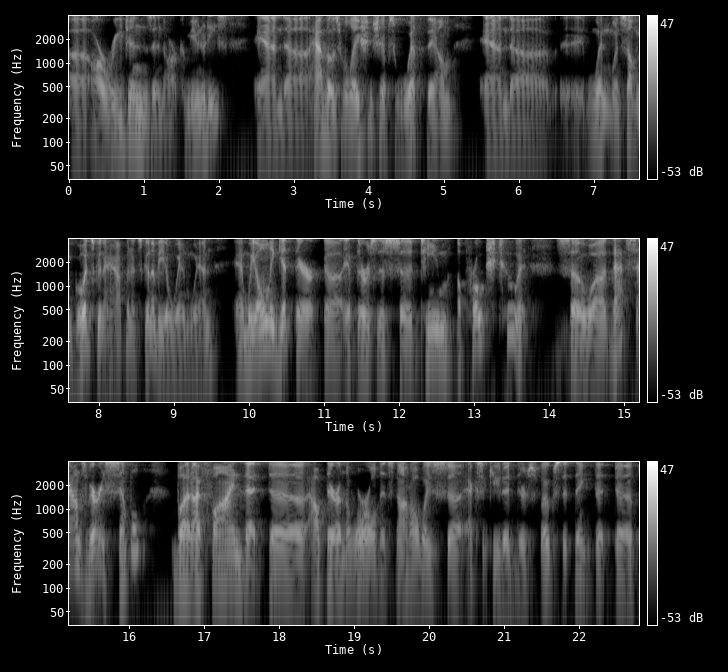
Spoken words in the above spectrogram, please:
uh, our regions and our communities and uh, have those relationships with them. And uh, when when something good's going to happen, it's going to be a win win. And we only get there uh, if there's this team approach to it. So that sounds very simple But I find that uh, out there in the world, it's not always uh, executed. There's folks that think that uh,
